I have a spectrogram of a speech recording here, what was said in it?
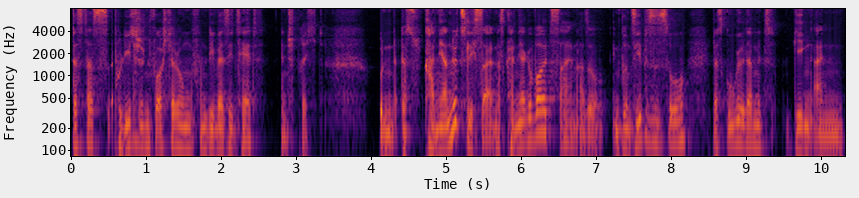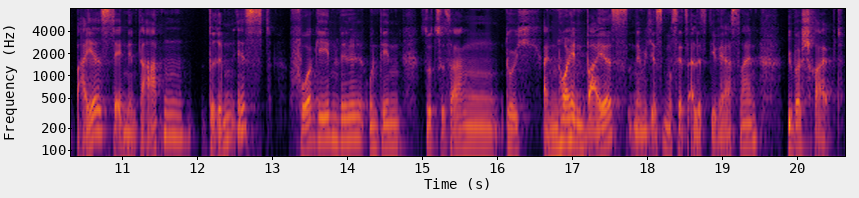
dass das politischen Vorstellungen von Diversität entspricht. Und das kann ja nützlich sein, das kann ja gewollt sein. Also im Prinzip ist es so, dass Google damit gegen einen Bias, der in den Daten drin ist, vorgehen will und den sozusagen durch einen neuen Bias, nämlich es muss jetzt alles divers sein, überschreibt.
